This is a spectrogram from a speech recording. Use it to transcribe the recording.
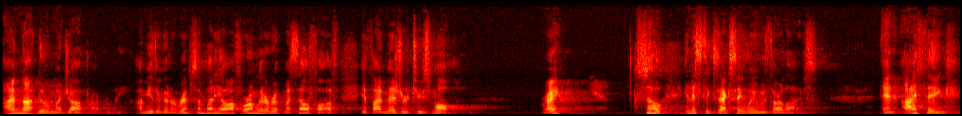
I'm not doing my job properly. I'm either going to rip somebody off or I'm going to rip myself off if I measure too small. Right? Yeah. So, and it's the exact same way with our lives. And I think,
